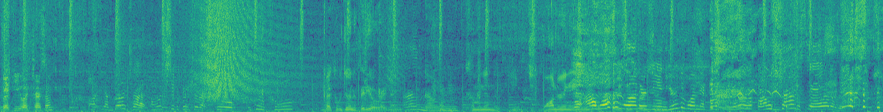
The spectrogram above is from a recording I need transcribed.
Becky, you like to try some? Uh, yeah, I'm gonna try it. I want you to take a picture of that cool. Isn't it cool? Becca, we're doing a video right now. I know. Be coming in, the, you know, just wandering in. Well, like I wasn't crazy wondering person. then. You're the one that brought me up. I was trying to stay out of it.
